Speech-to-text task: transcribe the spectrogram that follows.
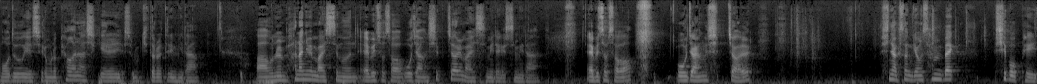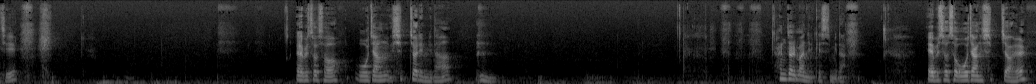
모두 예수 이름으로 평안하시길 예수 이름으로 기도를 드립니다. 아, 오늘 하나님의 말씀은 에베소서 5장 10절 말씀이 되겠습니다. 에베소서 5장 10절 신약성경 315페이지 에베소서 5장 10절입니다. 한 절만 읽겠습니다. 에베소서 5장 10절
